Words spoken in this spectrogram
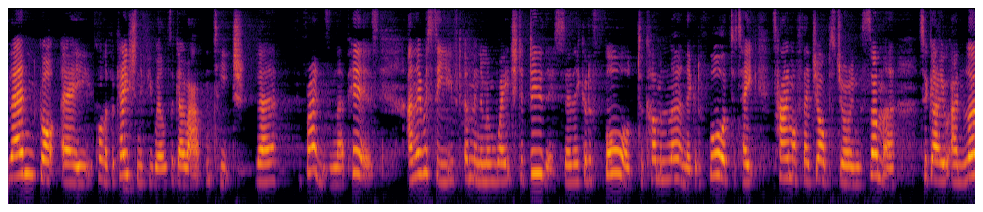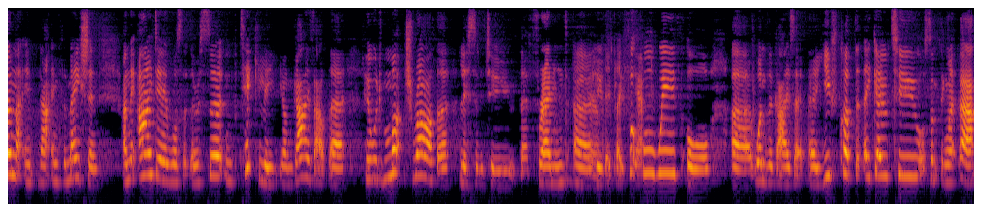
then got a qualification, if you will, to go out and teach their friends and their peers. And they received a minimum wage to do this, so they could afford to come and learn. They could afford to take time off their jobs during the summer to go and learn that, in, that information. And the idea was that there are certain, particularly young guys out there, who would much rather listen to their friend uh, who they play football with, or uh, one of the guys at a youth club that they go to, or something like that,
